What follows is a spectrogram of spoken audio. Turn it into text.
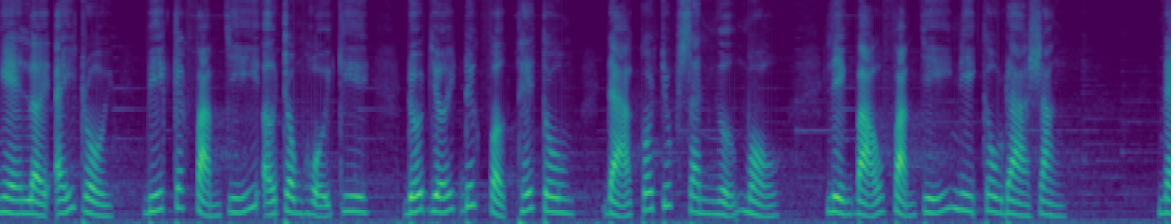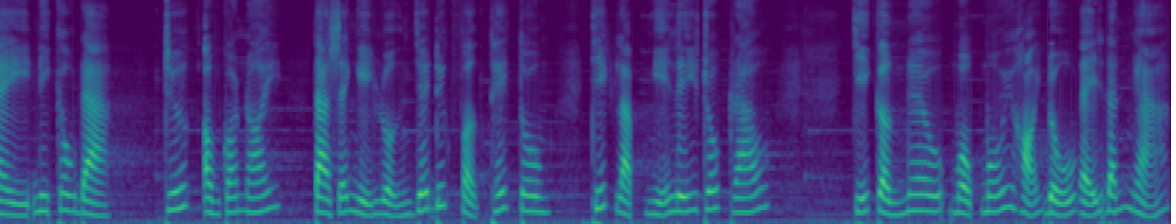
nghe lời ấy rồi, biết các phạm chí ở trong hội kia đối với Đức Phật Thế Tôn đã có chút sanh ngưỡng mộ, liền bảo phạm chí Ni Câu Đà rằng Này Ni Câu Đà, trước ông có nói ta sẽ nghị luận với Đức Phật Thế Tôn, thiết lập nghĩa lý rốt ráo. Chỉ cần nêu một mối hỏi đủ để đánh ngã,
